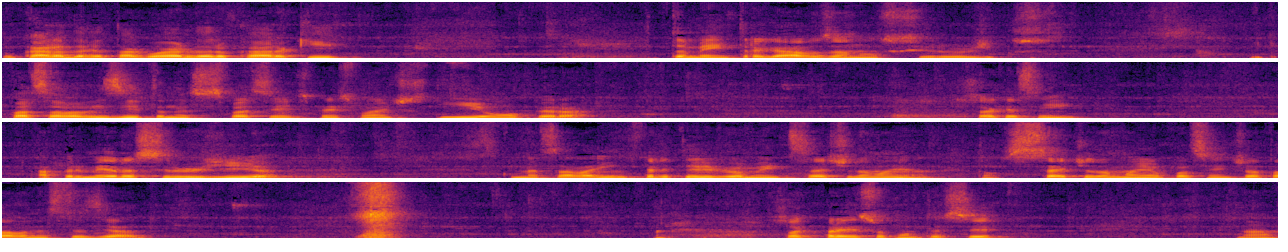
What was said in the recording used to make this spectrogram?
o cara da retaguarda era o cara que também entregava os anúncios cirúrgicos e que passava visita nesses pacientes, principalmente os que iam operar. Só que assim, a primeira cirurgia começava impreterivelmente às 7 da manhã. Então, 7 da manhã o paciente já estava anestesiado. Só que para isso acontecer, né,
